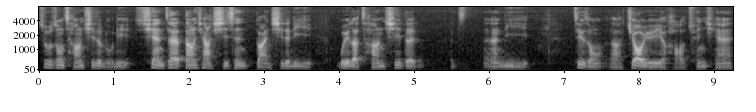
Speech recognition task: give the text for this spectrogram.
注重长期的努力，现在当下牺牲短期的利益，为了长期的嗯利益，这种啊教育也好，存钱。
